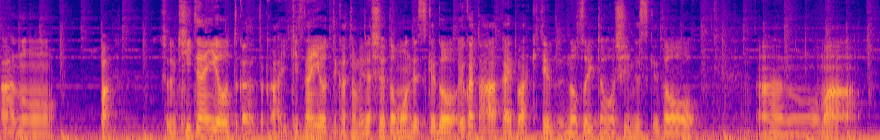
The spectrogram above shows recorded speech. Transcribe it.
あのまあちょっと聞いてないよとかだとか、いけてないよって方もいらっしゃると思うんですけど、よかったらアーカイブ開けてるので覗いてほしいんですけど、あの、まあ、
